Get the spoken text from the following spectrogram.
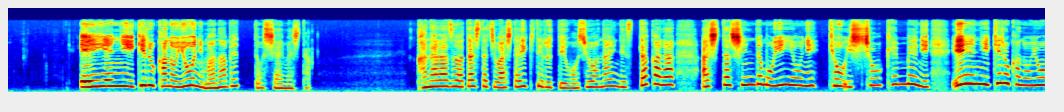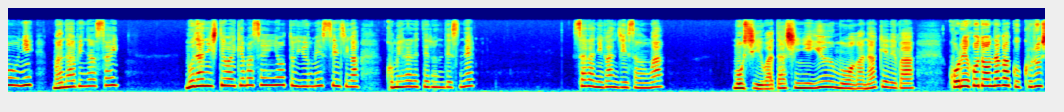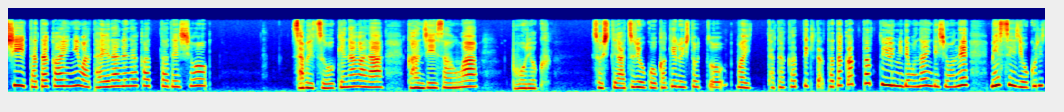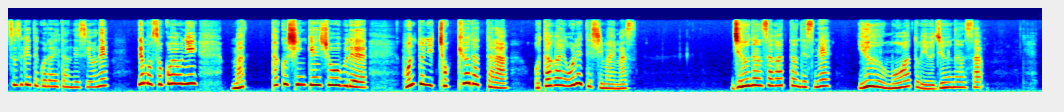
永遠に生きるかのように学べっておっしゃいました。必ず私たちは明日生きてるっていう保証はないんです。だから明日死んでもいいように今日一生懸命に永遠に生きるかのように学びなさい。無駄にしてはいけませんよというメッセージが込められてるんですね。さらにガンジーさんは、もし私にユーモアがなければ、これほど長く苦しい戦いには耐えられなかったでしょう。差別を受けながらガンジーさんは暴力そして圧力をかける人と、まあ、戦ってきた戦ったっていう意味ではないんでしょうね。メッセージを送り続けてこられたんですよね。でもそこに全く真剣勝負で本当に直球だったらお互い折れてしまいます。柔軟さがあったんですね。ユーモアという柔軟さ。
